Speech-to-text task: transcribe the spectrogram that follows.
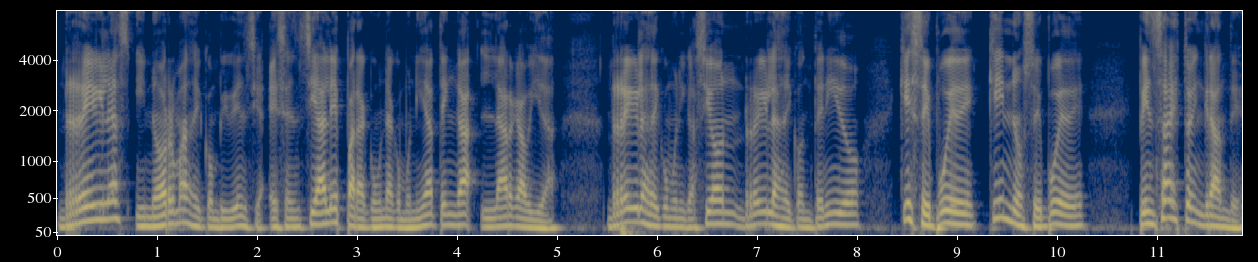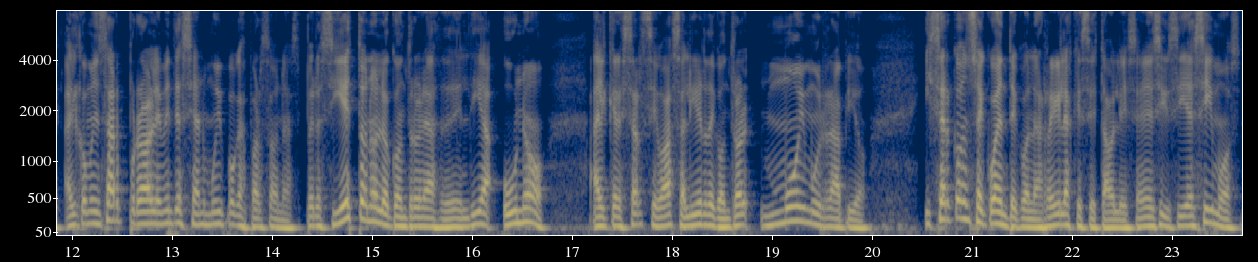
Reglas y normas de convivencia, esenciales para que una comunidad tenga larga vida. Reglas de comunicación, reglas de contenido, qué se puede, qué no se puede. Pensá esto en grande. Al comenzar probablemente sean muy pocas personas, pero si esto no lo controlas desde el día 1, al crecer se va a salir de control muy muy rápido y ser consecuente con las reglas que se establecen. Es decir, si decimos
